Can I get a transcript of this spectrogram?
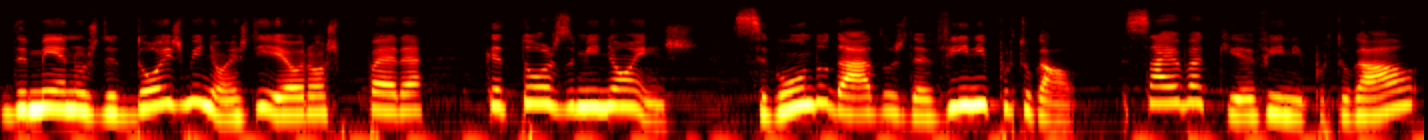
de menos de 2 milhões de euros para 14 milhões, segundo dados da Vini Portugal. Saiba que a Vini Portugal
